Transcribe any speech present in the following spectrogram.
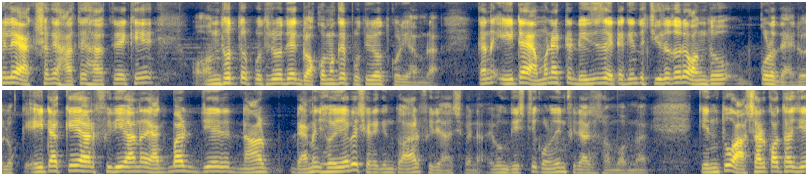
মিলে একসঙ্গে হাতে হাত রেখে অন্ধত্ব প্রতিরোধে, গ্লকোমাকে প্রতিরোধ করি আমরা। কেন এইটা এমন একটা ডিজিজ এটা কিন্তু চিরতরে অন্ধ করে দেয় লোককে। এইটাকে আর ফিরিয়ে আনার, একবার যে নার্ভ ড্যামেজ হয়ে যাবে, সেটা কিন্তু আর ফিরে আসবে না এবং দৃষ্টি কোনোদিন ফিরে আসা সম্ভব নয়। কিন্তু আসার কথা যে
